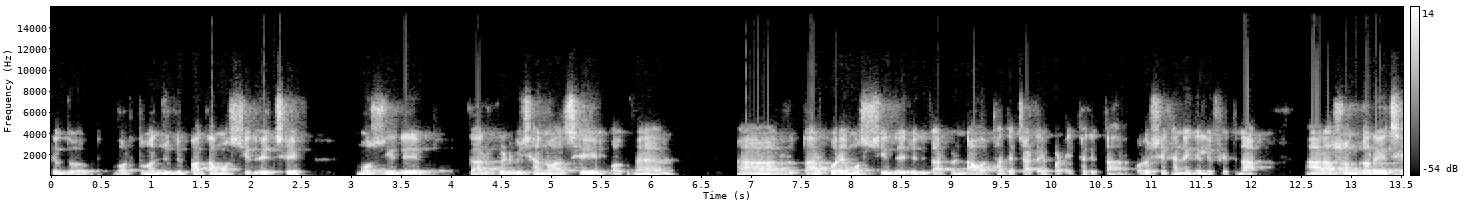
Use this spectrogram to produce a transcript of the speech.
কিন্তু বর্তমান যুগে পাকা মসজিদ হয়েছে, মসজিদে কার্পেট বিছানো আছে আর তারপরে মসজিদে যদি কার্পেট নাও থাকে চাটাই পাটি থাকে তারপরে সেখানে গেলে ফেতনা আর আশঙ্কা রয়েছে।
